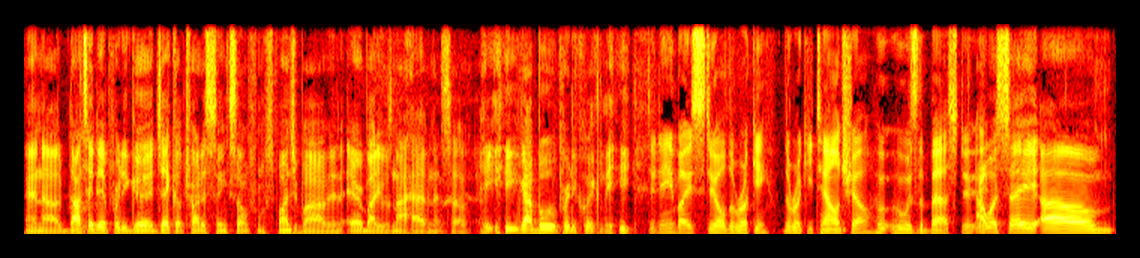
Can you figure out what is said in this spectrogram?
And uh, Dante did pretty good. Jacob tried to sing something from SpongeBob, and everybody was not having it. So he, he got booed pretty quickly. Did anybody steal the rookie, the rookie talent show? Who who was the best? Dude? I would say um,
